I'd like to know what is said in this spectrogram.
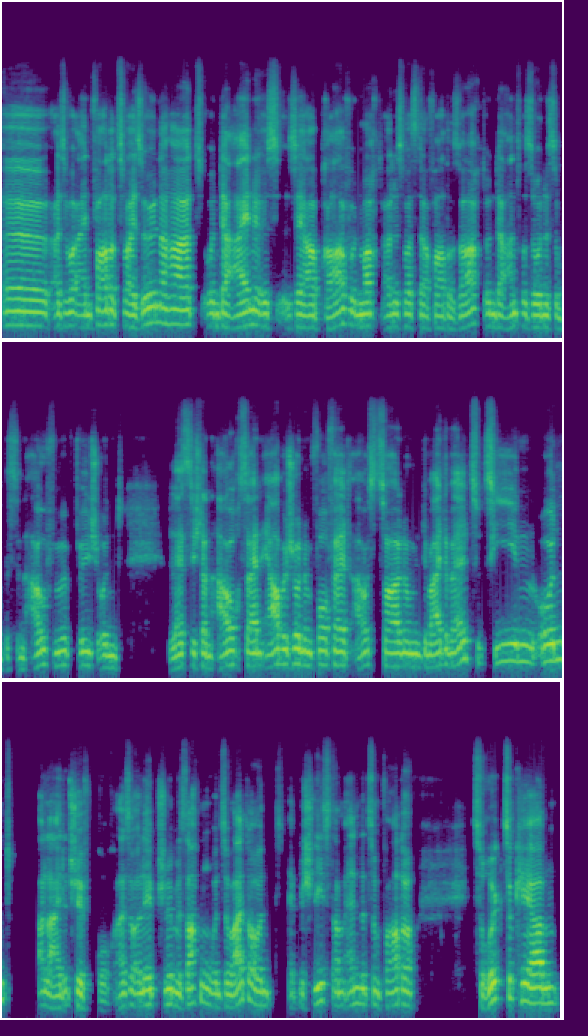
Äh, also wo ein Vater zwei Söhne hat und der eine ist sehr brav und macht alles, was der Vater sagt und der andere Sohn ist so ein bisschen aufmüpfig und lässt sich dann auch sein Erbe schon im Vorfeld auszahlen, um in die weite Welt zu ziehen und erleidet Schiffbruch. Also erlebt schlimme Sachen und so weiter und er beschließt am Ende zum Vater zurückzukehren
